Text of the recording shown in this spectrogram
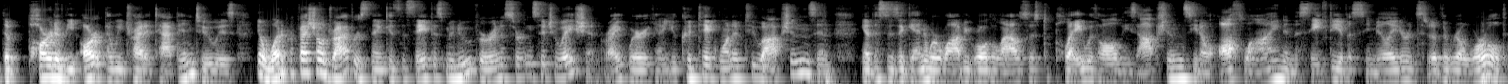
the part of the art that we try to tap into is you know what do professional drivers think is the safest maneuver in a certain situation right? Where you know you could take one of two options and you know this is again where Waabi World allows us to play with all these options you know offline in the safety of a simulator instead of the real world.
